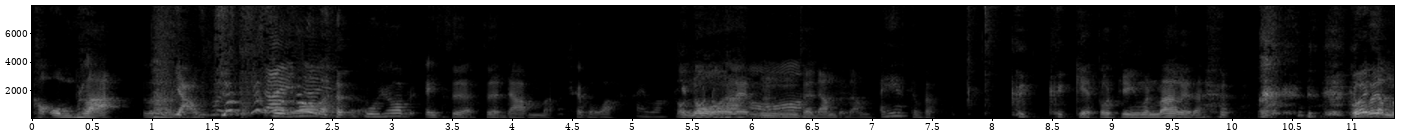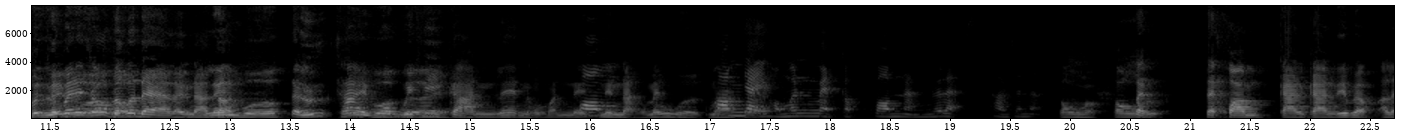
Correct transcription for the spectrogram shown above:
เขาอมพระแล้วทุกอย่างใช่ชอบเลยกูชอบไอ้เสือเสือดำอะใช่ป่าวะใครวะโตโน่เล่เล่นนอ๋อเสือดำเสือดำไอ้เหี้ยแต่แบบ คือคือเกลียดตัวจริงมันมากเลยนะเฮ้ยแต่มันคือไม่ได้เล่นชอบเวินัร์กกแสดงเลยนะเล่นเวิร์กแต่รู้ใช่เล่นพวกเวิร์กวิธีเลยการเล่นของมันในฟอร์มในหนังแม่งเวิร์กคมากวามใหญ่ของมันแมทกับฟอร์มหนังด้วยแหละถามฉันอะต้องต้องแต่แต่ความการการที่แบบอะไร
